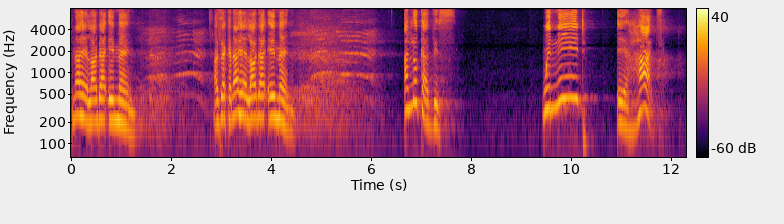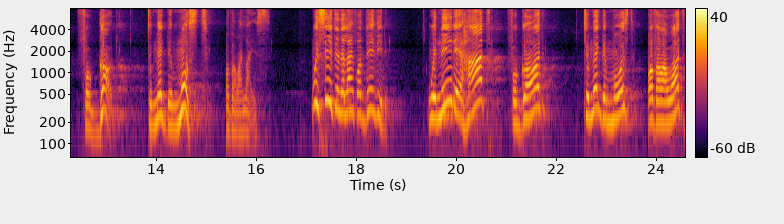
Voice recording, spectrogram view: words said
Can I hear louder? Amen. I said, Can I hear louder? Amen. amen. And look at this. We need a heart for God to make the most of our lives. We see it in the life of David. We need a heart for God to make the most of our what?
